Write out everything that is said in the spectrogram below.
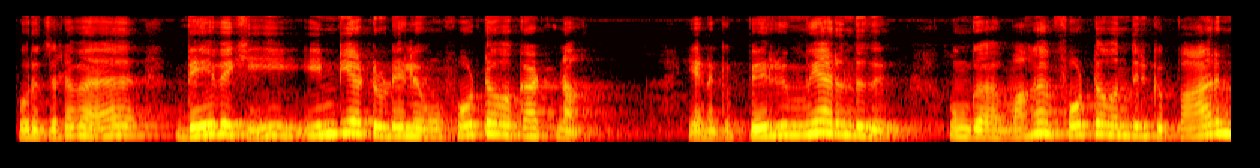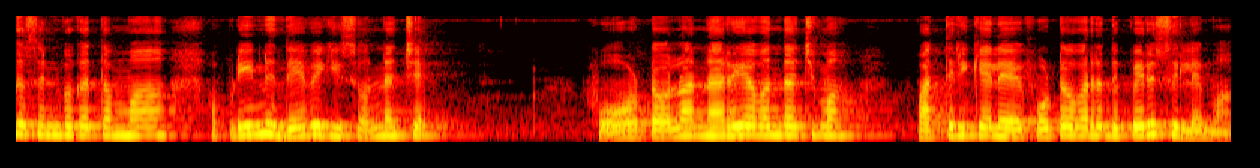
ஒரு தடவை தேவகி இந்தியா டுடேல உன் ஃபோட்டோவை காட்டினான் எனக்கு பெருமையாக இருந்தது. உங்கள் மகன் ஃபோட்டோ வந்திருக்கு பாருங்க செண்பகத்தம்மா அப்படின்னு தேவகி சொன்னச்சே. ஃபோட்டோலாம் நிறையா வந்தாச்சுமா. பத்திரிக்கையில் ஃபோட்டோ வர்றது பெருசு இல்லைம்மா.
